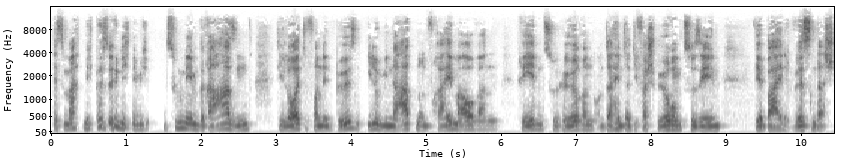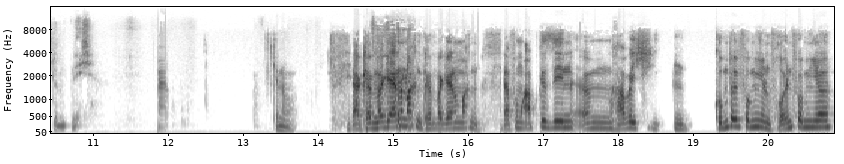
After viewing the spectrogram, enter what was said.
Es macht mich persönlich nämlich zunehmend rasend, die Leute von den bösen Illuminaten und Freimaurern reden zu hören und dahinter die Verschwörung zu sehen. Wir beide wissen, das stimmt nicht. Genau. Ja, können wir gerne machen, können wir gerne machen. Davon abgesehen ähm, habe ich einen Kumpel von mir, einen Freund von mir,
